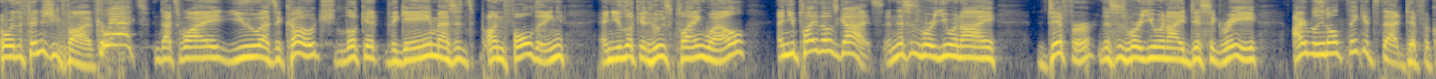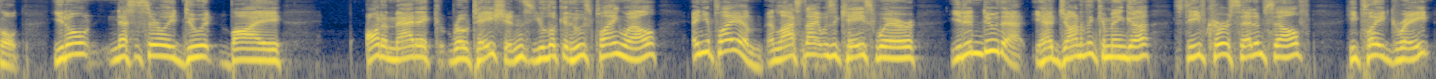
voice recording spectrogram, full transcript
Or the finishing five. Correct. That's why you, as a coach, look at the game as it's unfolding and you look at who's playing well and you play those guys. And this is where you and I differ. This is where you and I disagree. I really don't think it's that difficult. You don't necessarily do it by automatic rotations. You look at who's playing well and you play him. And last night was a case where you didn't do that. You had Jonathan Kuminga. Steve Kerr said himself he played great.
